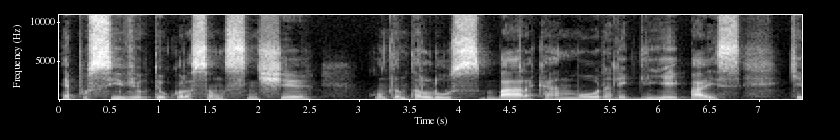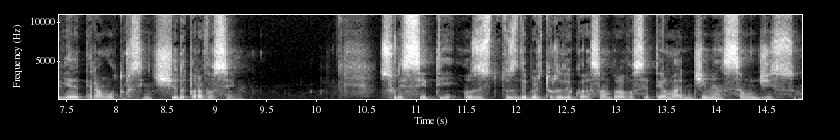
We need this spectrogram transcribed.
É possível teu coração se encher com tanta luz, baraka, amor, alegria e paz que a vida terá um outro sentido para você. Solicite os estudos de abertura do coração para você ter uma dimensão disso.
